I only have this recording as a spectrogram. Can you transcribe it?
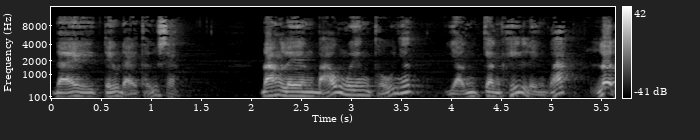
đệ tiểu đệ thử xem. Đoạn liền bảo nguyên thủ nhất, giận chân khí liền quát, lên!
